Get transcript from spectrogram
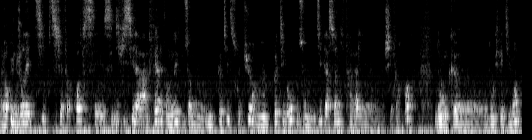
Alors une journée type chez FortProf, c'est difficile à, faire étant donné que nous sommes une petite structure, un petit groupe, nous sommes 10 personnes qui travaillent euh, chez FortProf. Donc, euh, donc effectivement,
